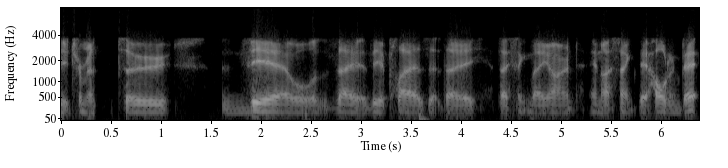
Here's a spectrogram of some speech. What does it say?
detriment to their or they, their players that they, they think they own, and I think they're holding back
